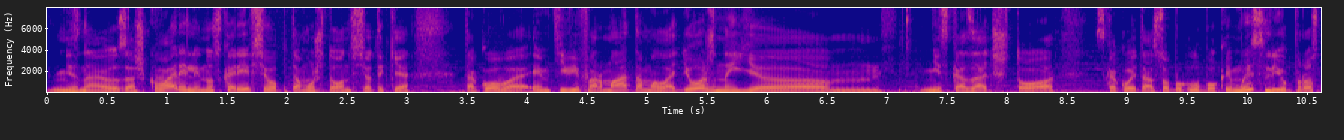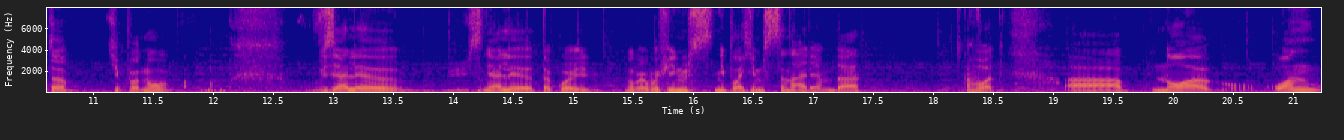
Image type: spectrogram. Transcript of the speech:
не знаю, зашкварили? Ну, скорее всего, потому что он все-таки такого MTV формата, молодежный. Э, не сказать, что с какой-то особо глубокой мыслью, просто типа, ну, взяли, сняли такой, ну, как бы фильм с неплохим сценарием, да. Вот. А, но он,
